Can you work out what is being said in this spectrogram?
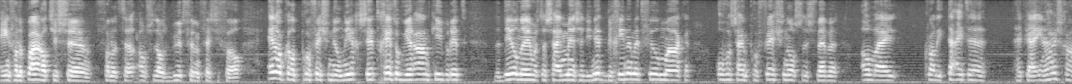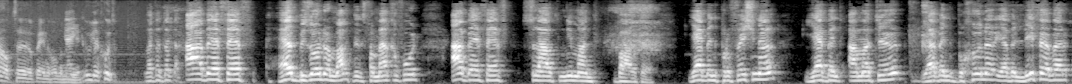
Een van de pareltjes eh, van het uh, Amsterdamse Buurtfilmfestival. En ook al professioneel neergezet. Geeft ook weer aan, Kieberit. De deelnemers, dat zijn mensen die net beginnen met film maken. Of het zijn professionals. Dus we hebben allerlei kwaliteiten heb jij in huis gehaald eh, op een of andere manier. Doe je goed. Wat het dat ABFF heel bijzonder maakt, dit is van mijn gevoel. ABFF sluit niemand buiten. Jij bent professional, jij bent amateur, jij bent beginner, jij bent liefhebber.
